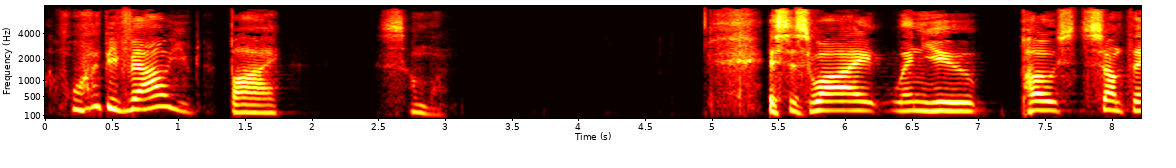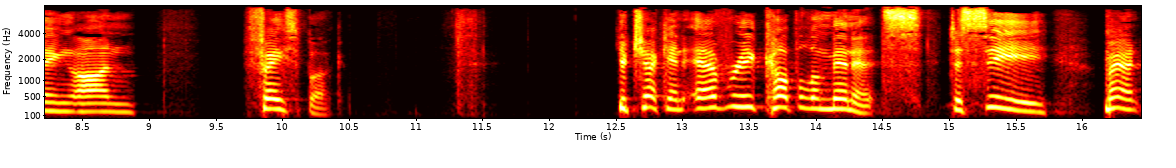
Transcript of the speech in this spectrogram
I want to be valued by someone. This is why when you post something on Facebook, you check in every couple of minutes to see Man,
